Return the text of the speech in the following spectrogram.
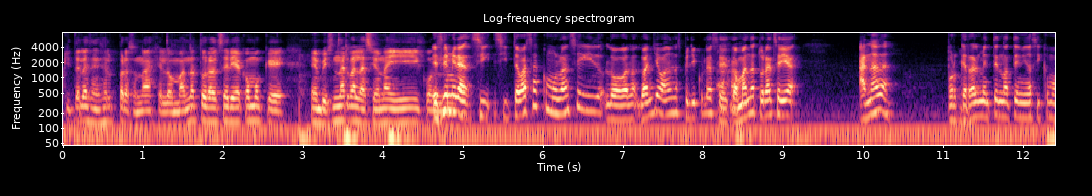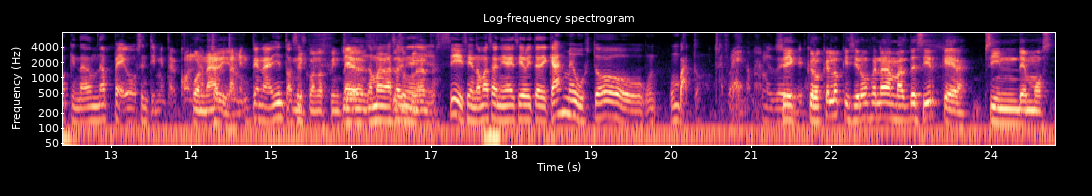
quita la esencia del personaje. Lo más natural sería como que empiece una relación ahí con... Es que mira, si, si te vas a como lo han seguido, lo, lo han llevado en las películas, eh, lo más natural sería a nada porque realmente no ha tenido así como que nada un apego sentimental con, con absolutamente nadie. nadie, entonces Ni con los pinches me, no me vas a venir, sí, sí, no me vas a venir a decir ahorita de que ah, me gustó un, un vato. Se fue, no mames. Sí, creo que lo que hicieron fue nada más decir que era sin demos,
